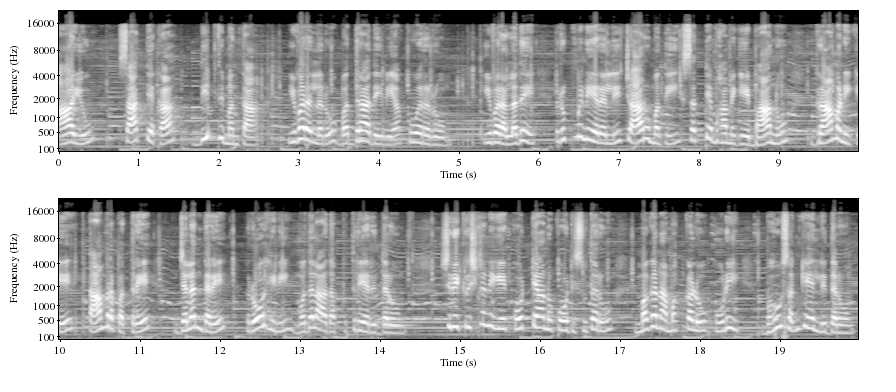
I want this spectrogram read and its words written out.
ಆಯು, ಸಾತ್ಯಕ, ದೀಪ್ತಿಮಂತ ಇವರೆಲ್ಲರೂ ಭದ್ರಾದೇವಿಯ ಕುವರರು. ಇವರಲ್ಲದೆ ರುಕ್ಮಿಣಿಯರಲ್ಲಿ ಚಾರುಮತಿ, ಸತ್ಯಭಾಮಿಗೆ ಭಾನು, ಗ್ರಾಮಣಿಕೆ, ತಾಮ್ರಪತ್ರೆ, ಜಲಂಧರೆ, ರೋಹಿಣಿ ಮೊದಲಾದ ಪುತ್ರಿಯರಿದ್ದರು. ಶ್ರೀಕೃಷ್ಣನಿಗೆ ಕೋಟ್ಯಾನುಕೋಟಿ ಸುತರು, ಮಗನ ಮಕ್ಕಳು ಕೂಡಿ ಬಹುಸಂಖ್ಯೆಯಲ್ಲಿದ್ದರು.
